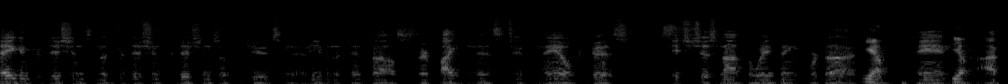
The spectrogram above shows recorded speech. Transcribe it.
pagan traditions and the tradition traditions of the Jews and, and even the Gentiles. They're fighting this tooth and nail because it's just not the way things were done. Yeah. And Yep. I,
